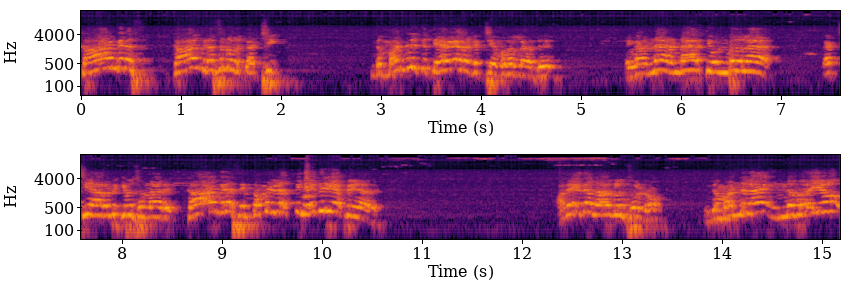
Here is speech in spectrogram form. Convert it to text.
காங்கிரஸ் காங்கிரஸ் ஒரு கட்சி. இந்த மண்ணுக்கு தேவையான கட்சி முதல்ல அது. எங்க அண்ணா ரெண்டாயிரத்தி ஒன்பதுல கட்சி ஆரம்பிக்கணும்னு சொன்னாரு. காங்கிரஸ் தமிழகத்தின் எதிரி அப்படின்னாரு. அதே தான் நாங்களும் சொல்றோம். இந்த மண்ணுல இந்த முறையும்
